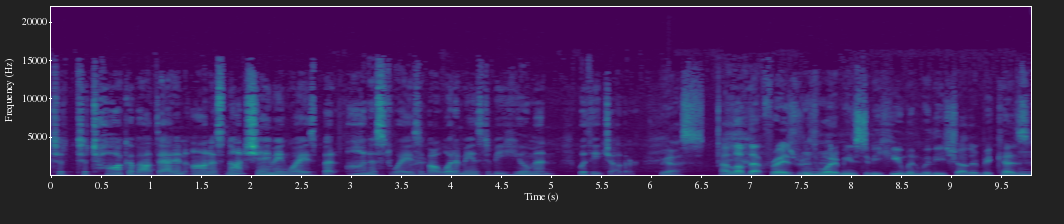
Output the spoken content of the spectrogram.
to, to talk about that in honest not shaming ways but honest ways about what it means to be human with each other Yes. I love that phrase, Ruth, Mm-hmm. what it means to be human with each other because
